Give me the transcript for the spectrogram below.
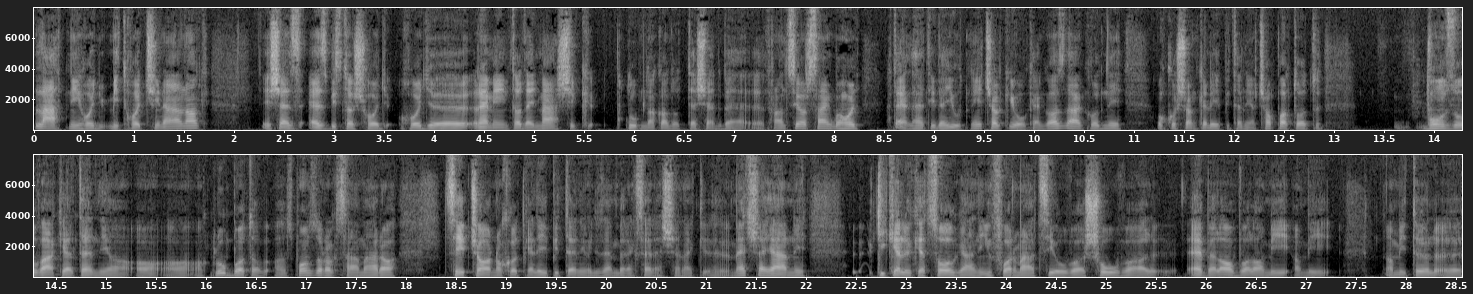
látni, hogy mit hogy csinálnak, és ez, ez biztos, hogy, hogy reményt ad egy másik klubnak adott esetben Franciaországban, hogy hát el lehet ide jutni, csak jó kell gazdálkodni, okosan kell építeni a csapatot, vonzóvá kell tenni a, a, a klubot a, a szponzorok számára, szép csarnokot kell építeni, hogy az emberek szeressenek meccsre járni, ki kell őket szolgálni információval, showval, ebben avval, ami, ami, amitől ö,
